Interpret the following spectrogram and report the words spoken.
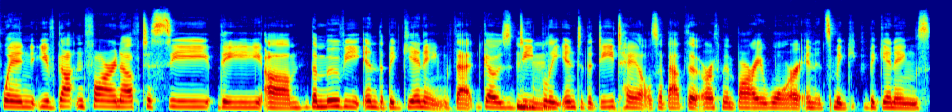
when you've gotten far enough to see the um, the movie in the beginning that goes mm-hmm. deeply mm-hmm. into the details about the Earth Minbari War and its be- beginnings.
